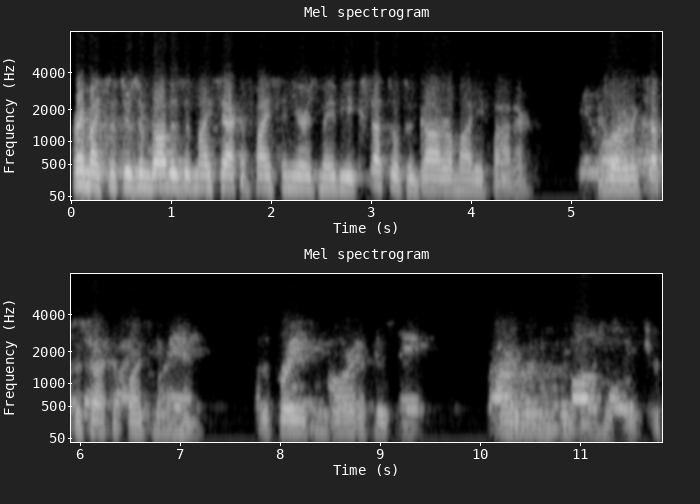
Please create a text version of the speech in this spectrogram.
Pray, my sisters and brothers, that my sacrifice and yours may be acceptable to God Almighty Father. And Lord, accept the sacrifice of my hand for the praise and glory of his name, for our good and good of his holy church.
